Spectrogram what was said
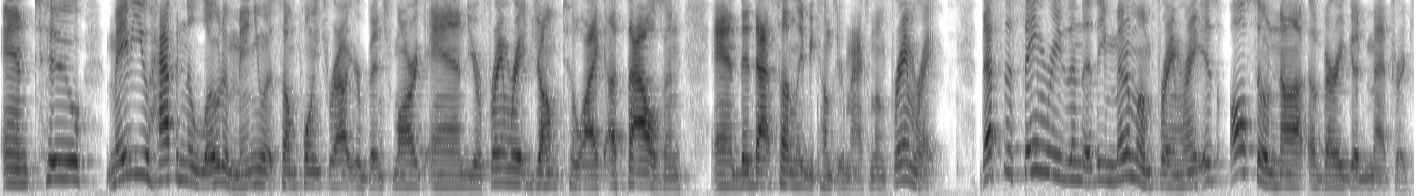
and two, maybe you happen to load a menu at some point throughout your benchmark and your frame rate jumped to like a thousand, and then that suddenly becomes your maximum frame rate. That's the same reason that the minimum frame rate is also not a very good metric.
